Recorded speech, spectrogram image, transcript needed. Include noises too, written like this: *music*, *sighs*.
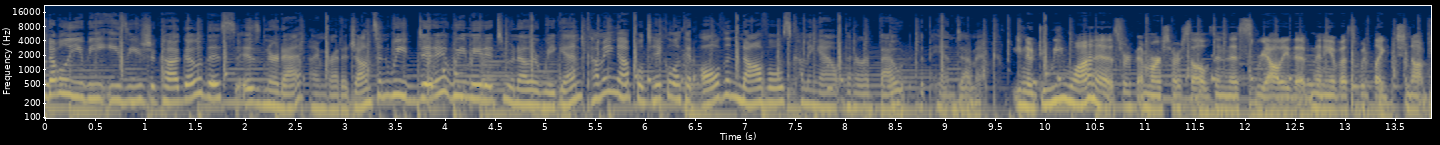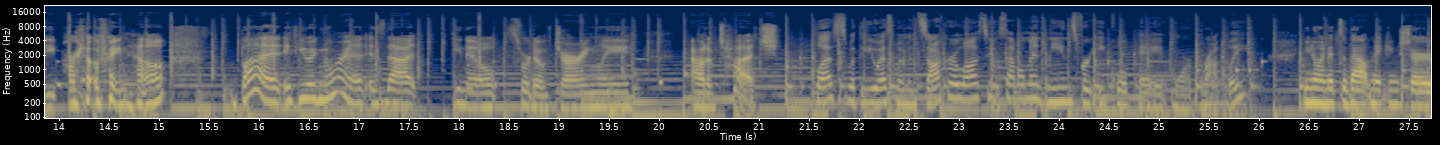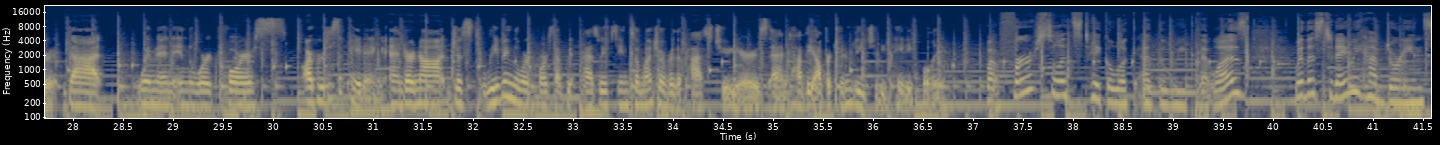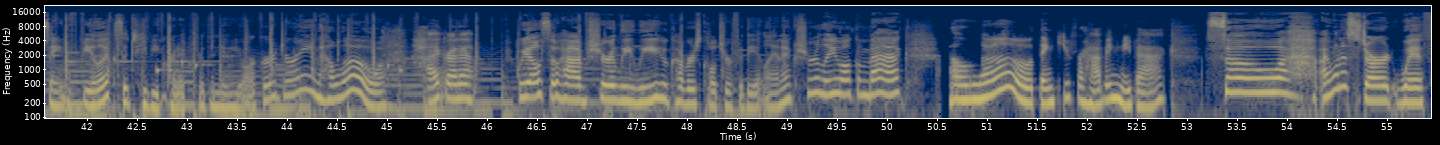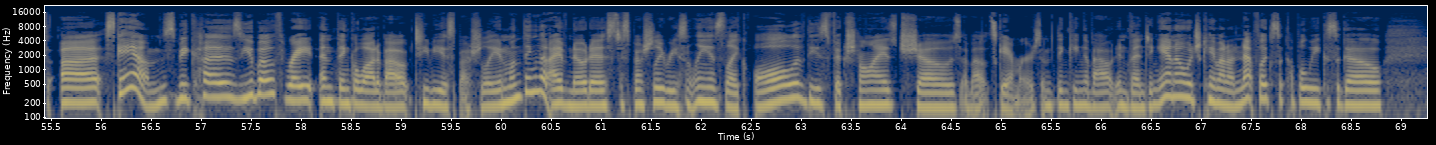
From WBEZ Chicago, this is Nerdette. I'm Greta Johnson. We did it. We made it to another weekend. Coming up, we'll take a look at all the novels coming out that are about the pandemic. You know, do we want to sort of immerse ourselves in this reality that many of us would like to not be *laughs* part of right now? But if you ignore it, is that, you know, sort of jarringly out of touch? Plus, what the U.S. women's soccer lawsuit settlement means for equal pay more broadly. You know, and it's about making sure that women in the workforce are participating and are not just leaving the workforce as we've seen so much over the past two years and have the opportunity to be paid equally. But first, let's take a look at the week that was. With us today, we have Doreen St. Felix, a TV critic for The New Yorker. Doreen, hello. Hi, Greta. We also have Shirley Li, who covers culture for The Atlantic. Shirley, welcome back. Hello. Thank you for having me back. So, I want to start with uh, scams because you both write and think a lot about TV, especially. And one thing that I've noticed, especially recently, is like all of these fictionalized shows about scammers. I'm thinking about Inventing Anna, which came out on Netflix a couple weeks ago.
